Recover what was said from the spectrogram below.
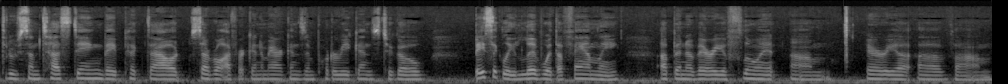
through some testing, they picked out several African Americans and Puerto Ricans to go basically live with a family up in a very affluent um, area of, um,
